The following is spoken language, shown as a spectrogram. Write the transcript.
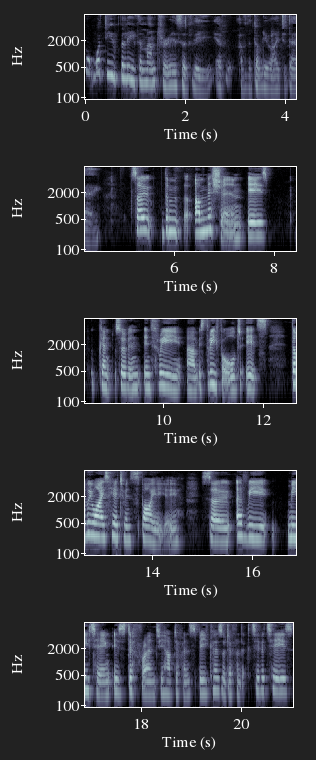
What what do you believe the mantra is of the of, of the WI today? So the our mission is can sort of in in three um, is threefold. It's WI is here to inspire you. So every meeting is different. You have different speakers or different activities.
